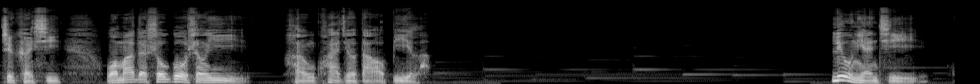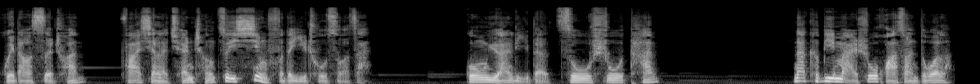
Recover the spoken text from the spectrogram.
只可惜，我妈的收购生意很快就倒闭了。六年级回到四川，发现了全城最幸福的一处所在——公园里的租书摊。那可比买书划算多了。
